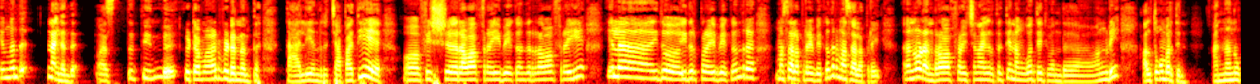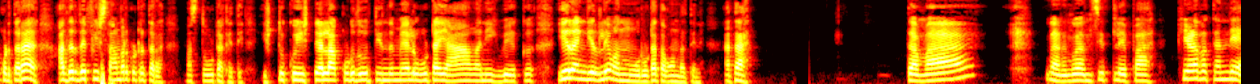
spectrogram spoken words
ಹಿಂಗೊಂದು ನಂಗಂದು. ಮಸ್ತ್ ತಿಂದು ಊಟ ಮಾಡ್ಬಿಡೋಣಂತ. ತಾಲಿ ಅಂದ್ರೆ ಚಪಾತಿ ಫಿಶ್ ರವಾ ಫ್ರೈ ಬೇಕಂದ್ರೆ ರವಾ ಫ್ರೈ ಇಲ್ಲ ಇದು, ಇದ್ರ ಫ್ರೈ ಬೇಕಂದ್ರೆ ಮಸಾಲ ಫ್ರೈ ಬೇಕಂದ್ರೆ ಮಸಾಲ ಫ್ರೈ ನೋಡೋಣ, ರವಾ ಫ್ರೈ ಚೆನ್ನಾಗಿರ್ತೈತಿ, ನಂಗೆ ಗೊತ್ತೈತಿ ಒಂದು ಅಂಗಡಿ. ಅಲ್ಲಿ ತೊಗೊಂಬರ್ತೀನಿ ಅನ್ನನೂ ಕೊಡ್ತಾರ, ಅದ್ರದ್ದೇ ಫಿಶ್ ಸಾಂಬಾರು ಕೊಟ್ಟಿರ್ತಾರ. ಮಸ್ತ್ ಊಟ ಆಕೈತಿ. ಇಷ್ಟಕ್ಕೂ ಇಷ್ಟೆಲ್ಲ ಕುಡಿದು ತಿಂದ ಮೇಲೆ ಊಟ ಯಾವನಿಗೆ ಬೇಕು? ಇರಂಗಿರ್ಲಿ ಒಂದು ಮೂರು ಊಟ ತೊಗೊಂಬರ್ತೀನಿ ಆತಾ? ತಮ್ಮ? ನನಗೂ ಅನ್ಸಿತ್ಲೇಪ. ಕೇಳ್ಬೇಕಂದೆ.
